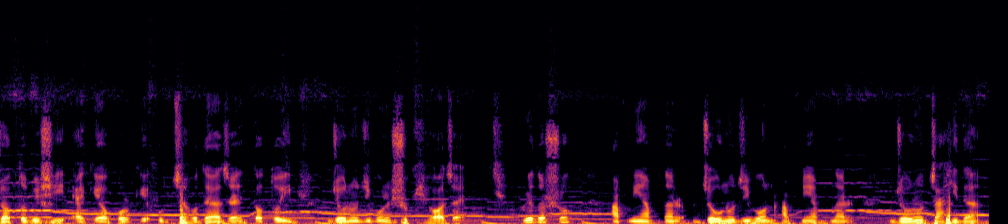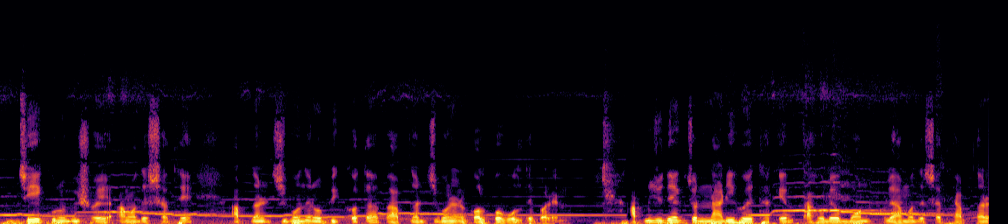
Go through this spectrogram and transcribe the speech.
যত বেশি একে অপরকে উৎসাহ দেওয়া যায়, ততই যৌন জীবনে সুখী হওয়া যায়। প্রিয় দর্শক, আপনি আপনার যৌন জীবন, আপনি আপনার যৌন চাহিদা যে কোনো বিষয়ে আমাদের সাথে আপনার জীবনের অভিজ্ঞতা বা আপনার জীবনের গল্প বলতে পারেন। আপনি যদি একজন নারী হয়ে থাকেন, তাহলেও মন খুলে আমাদের সাথে আপনার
